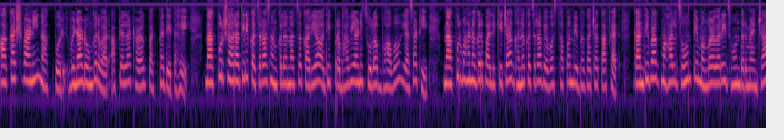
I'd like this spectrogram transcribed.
आकाशवाणी नागपूर विणा डोंगरवार आपल्याला ठळक बातम्या देत आहे. नागपूर शहरातील कचरा संकलनाचं कार्य अधिक प्रभावी आणि सुलभ व्हावं यासाठी नागपूर महानगरपालिकेच्या घनकचरा व्यवस्थापन विभागाच्या ताफ्यात गांधीबाग महाल झोन ते मंगळवारी झोन दरम्यानच्या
